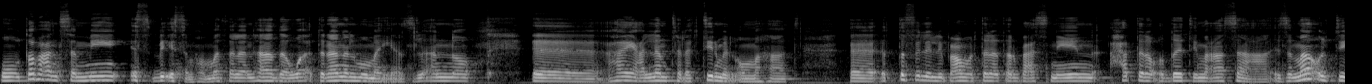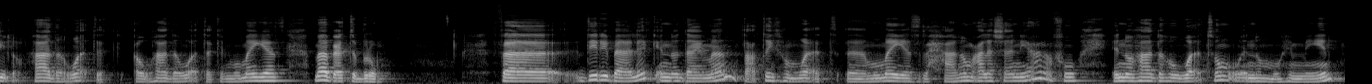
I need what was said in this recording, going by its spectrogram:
وطبعا سميه باسمهم. مثلا هذا وقت رنا المميز لأنه آه هاي علمتها لكثير من الأمهات. الطفل اللي بعمر 3 4 سنين حتى لو قضيتي معاه ساعة إذا ما قلتي له هذا وقتك أو هذا وقتك المميز ما بيعتبروه فديري بالك إنه دايما تعطيهم وقت آه، مميز لحالهم علشان يعرفوا إنه هذا هو وقتهم وإنهم مهمين.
